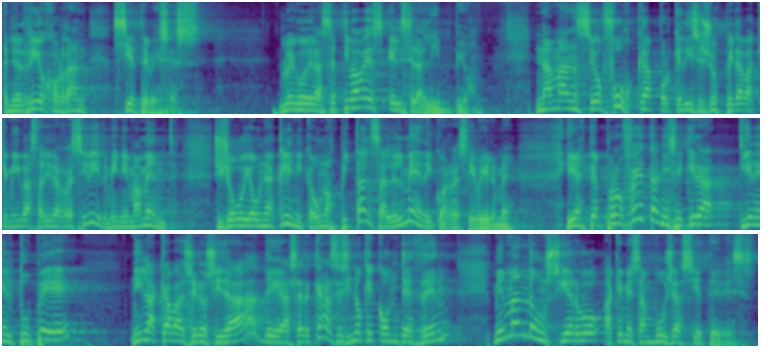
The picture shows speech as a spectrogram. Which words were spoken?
en el río Jordán siete veces. Luego de la séptima vez, él será limpio. Namán se ofusca porque dice, yo esperaba que me iba a salir a recibir mínimamente. Si yo voy a una clínica, a un hospital, sale el médico a recibirme. Y este profeta ni siquiera tiene el tupé ni la caballerosidad de acercarse, sino que con desdén me manda un siervo a que me zambulla siete veces.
